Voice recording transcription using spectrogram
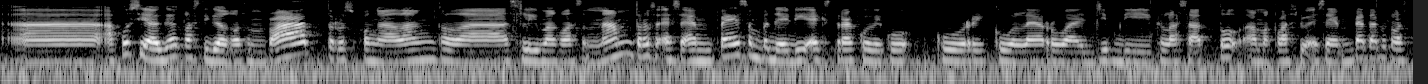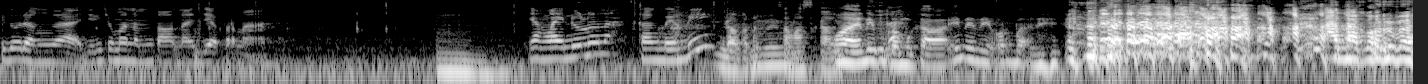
eh, aku siaga kelas 3 kelas 4, terus pengalang kelas 5 kelas 6, terus SMP sempat jadi ekstrakurikuler wajib di kelas 1 sama kelas 2 SMP tapi kelas 3 udah enggak. Jadi cuma 6 tahun aja pernah. Hmm. Yang lain dulu lah. Kang Bambi? Enggak pernah sama sekali. wah ini pramuka ini nih orba nih Anak korban.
